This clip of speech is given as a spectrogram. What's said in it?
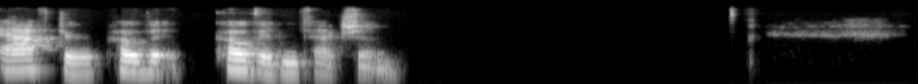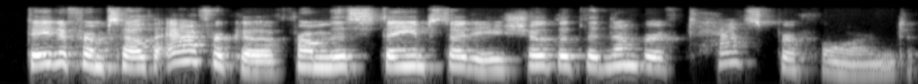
after COVID, COVID infection. Data from South Africa from this same study showed that the number of tests performed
